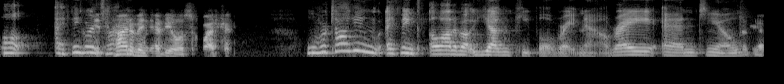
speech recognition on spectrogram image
Well, I think we're It's talking, kind of a nebulous question. Well, we're talking, I think, a lot about young people right now, right? And you know, Okay.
